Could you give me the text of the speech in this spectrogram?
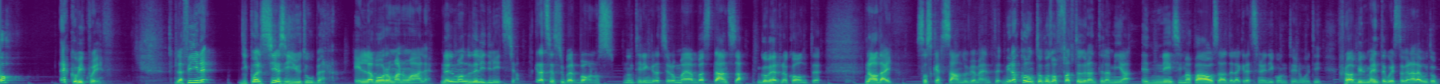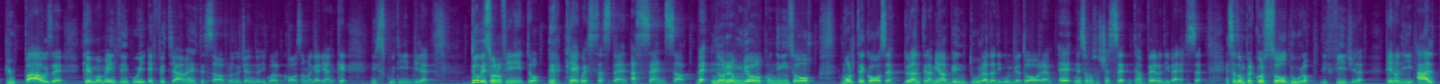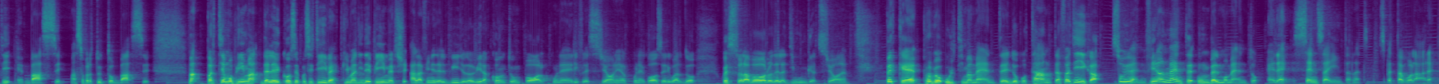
Oh, eccovi qui. La fine di qualsiasi youtuber. Il lavoro manuale nel mondo dell'edilizia. Grazie al super bonus. Non ti ringrazierò mai abbastanza, governo Conte. No, dai, sto scherzando ovviamente. Vi racconto cosa ho fatto durante la mia ennesima pausa della creazione di contenuti. Probabilmente questo canale ha avuto più pause che momenti in cui effettivamente stavo producendo di qualcosa, magari anche discutibile. Dove sono finito? Perché questa assenza? Beh, non vi ho condiviso molte cose durante la mia avventura da divulgatore e ne sono successe davvero diverse. È stato un percorso duro, difficile, pieno di alti e bassi, ma soprattutto bassi. Ma partiamo prima dalle cose positive, prima di deprimerci alla fine del video dove vi racconto un po' alcune riflessioni, alcune cose riguardo questo lavoro della divulgazione perché proprio ultimamente, dopo tanta fatica, sto vivendo finalmente un bel momento ed è senza internet. Spettacolare.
